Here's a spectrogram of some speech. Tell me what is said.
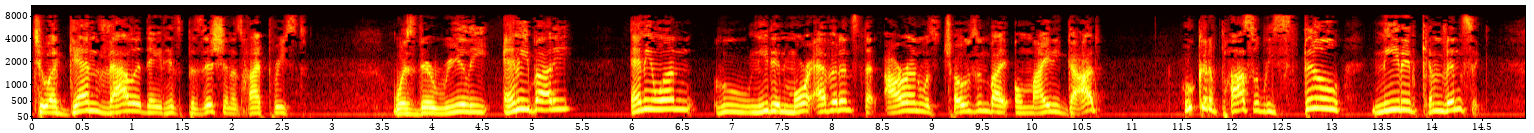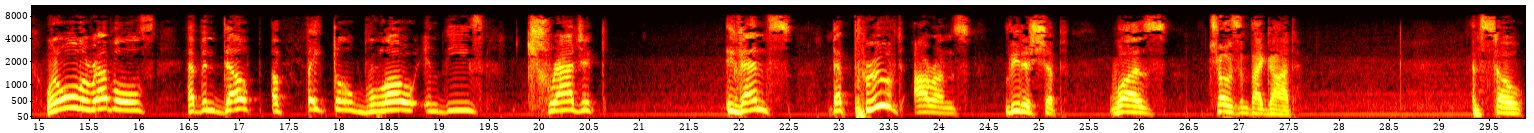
to again validate his position as high priest? Was there really anybody, anyone who needed more evidence that Aaron was chosen by Almighty God? Who could have possibly still needed convincing? When all the rebels have been dealt a fatal blow in these tragic events that proved Aaron's leadership was chosen by God. And so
